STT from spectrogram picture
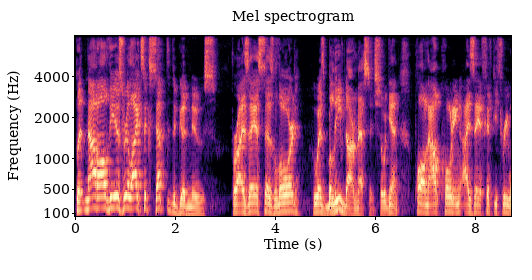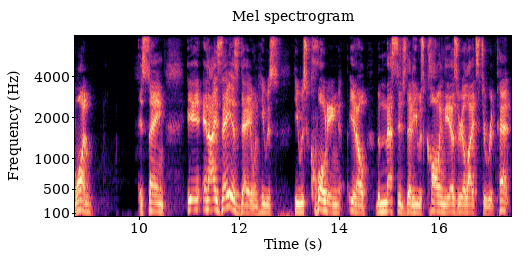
But not all the Israelites accepted the good news. For Isaiah says, Lord, who has believed our message. So again, Paul now quoting Isaiah 53 1 is saying, in Isaiah's day when he was he was quoting, you know, the message that he was calling the Israelites to repent.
